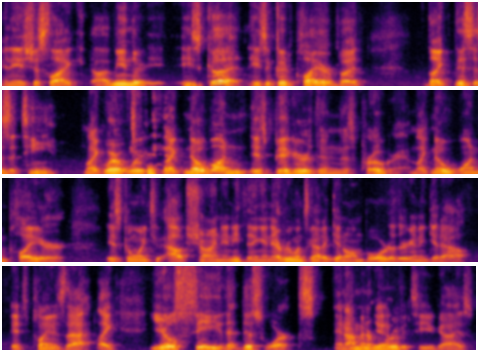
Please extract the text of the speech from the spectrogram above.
And he's just like, I mean, he's good. He's a good player, but like this is a team. Like where we're like no one is bigger than this program. Like no one player is going to outshine anything, and everyone's got to get on board or they're going to get out. It's plain as that. Like you'll see that this works, and I'm going to yeah. prove it to you guys.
